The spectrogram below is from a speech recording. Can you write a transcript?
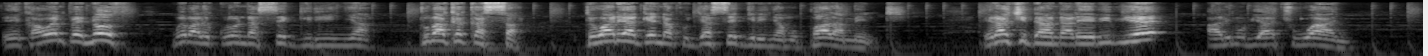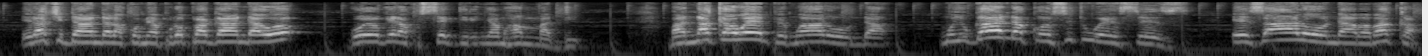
e, kawempe north mwebale kulonda segirinya tubakakasa tewali agenda kujja segirinya mu palamenti era kidandala ebibye ali mu byakiwanyi era kidandala komya propaganda wo gwoyogera ku segirinya muhammadi. Bannakawempe mwalonda. Mu uganda constituences ezalonda ababaka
